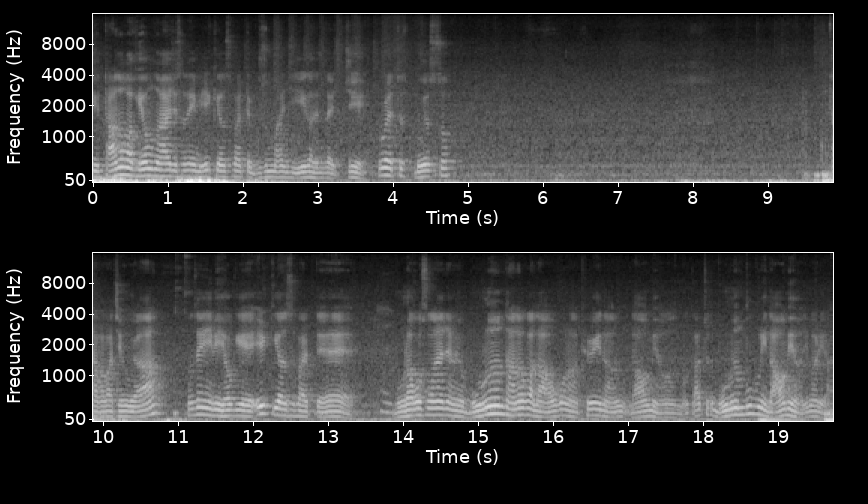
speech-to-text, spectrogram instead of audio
기- 단어가 기억나야지 선생님이 읽기 연습할 때 무슨 말인지 이해가 된다 했지 for의 뜻 뭐였어? 자 봐봐 재우야 선생님이 여기에 읽기 연습할 때 뭐라고 써놨냐면 모르는 단어가 나오거나 표현이 나오, 뭐 어쨌든 모르는 부분이 나오면 이 말이야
